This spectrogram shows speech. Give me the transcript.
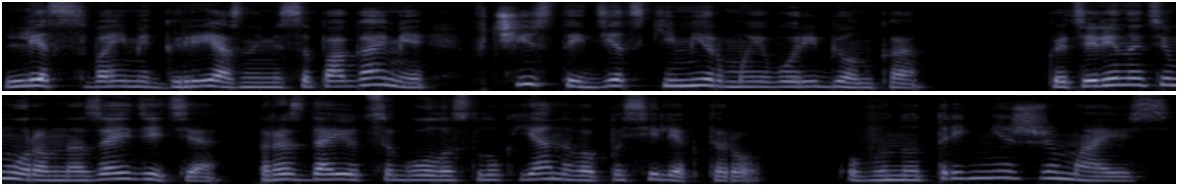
лез своими грязными сапогами в чистый детский мир моего ребенка. «Катерина Тимуровна, зайдите!» — раздается голос Лукьянова по селектору. Внутренне сжимаюсь,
